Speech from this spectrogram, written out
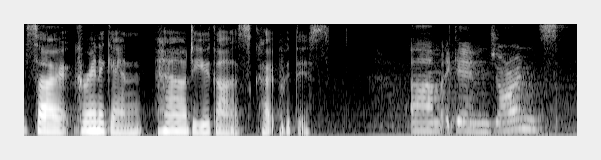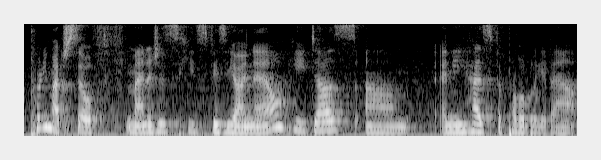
So, Corinne, again, how do you guys cope with this? Um, again, Joran's pretty much self manages his physio now. He does, um, and he has for probably about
